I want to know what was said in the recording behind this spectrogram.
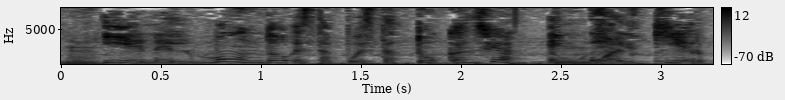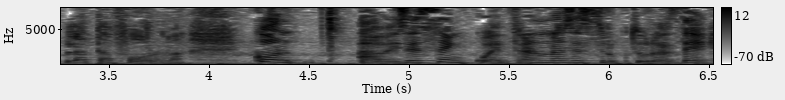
Mm. Y en el mundo está puesta tu canción, en Uy. cualquier plataforma. Con a veces se encuentran unas estructuras de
